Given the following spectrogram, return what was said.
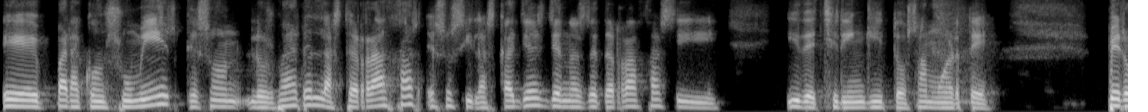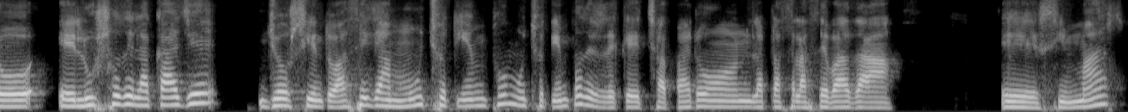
eh, para consumir, que son los bares, las terrazas, eso sí, las calles llenas de terrazas y de chiringuitos a muerte. Pero el uso de la calle yo siento hace ya mucho tiempo, mucho tiempo, desde que chaparon la Plaza La Cebada eh, sin más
